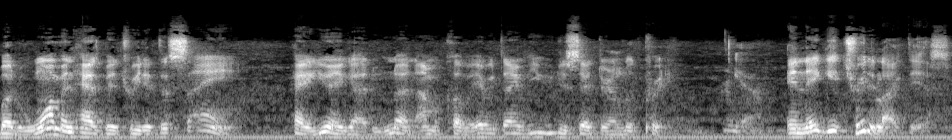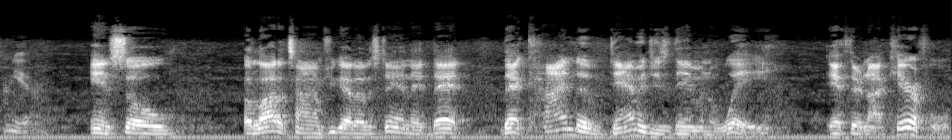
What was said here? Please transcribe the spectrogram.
But the woman has been treated the same. Hey, you ain't gotta do nothing. I'm gonna cover everything for you. You just sit there and look pretty. Yeah, And they get treated like this. yeah, And so, a lot of times you got to understand that that that kind of damages them in a way. If they're not careful,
